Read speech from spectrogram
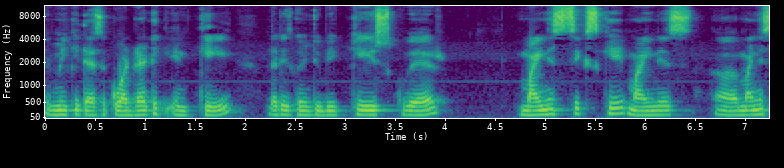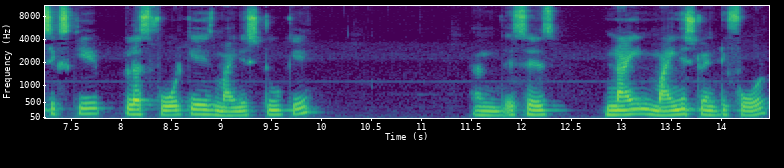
make it as a quadratic in k. That is going to be k square minus 6k minus uh, minus 6k plus 4k is minus 2k and this is 9 minus 24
